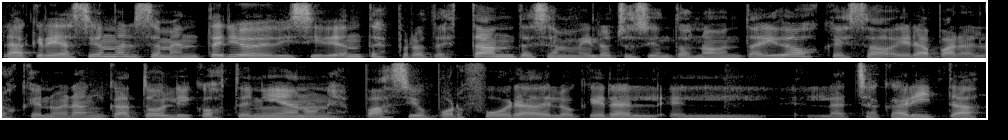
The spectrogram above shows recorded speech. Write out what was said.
la creación del cementerio de disidentes protestantes en 1892, que eso era para los que no eran católicos, tenían un espacio por fuera de lo que era la Chacarita.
